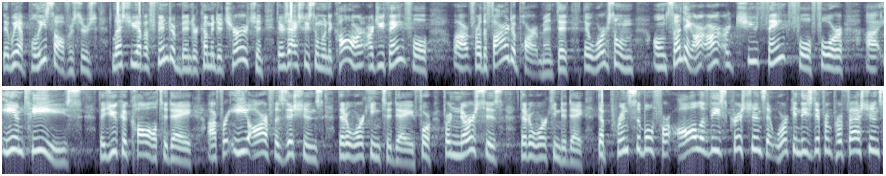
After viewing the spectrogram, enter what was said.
That we have police officers, lest you have a fender bender coming to church and there's actually someone to call. Aren't, aren't you thankful uh, for the fire department that, that works on, on Sunday? Aren't, aren't you thankful for uh, EMTs that you could call today, uh, for ER physicians that are working today, for, for nurses that are working today? The principle for all of these Christians that work in these different professions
